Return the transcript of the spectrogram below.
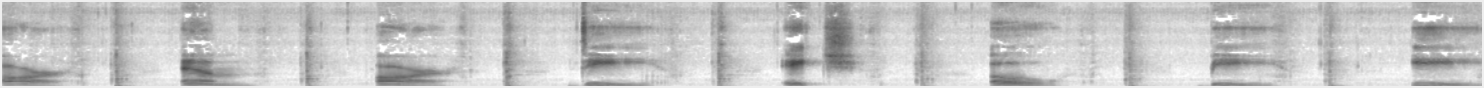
R. M. R. D. H. O. B. E.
